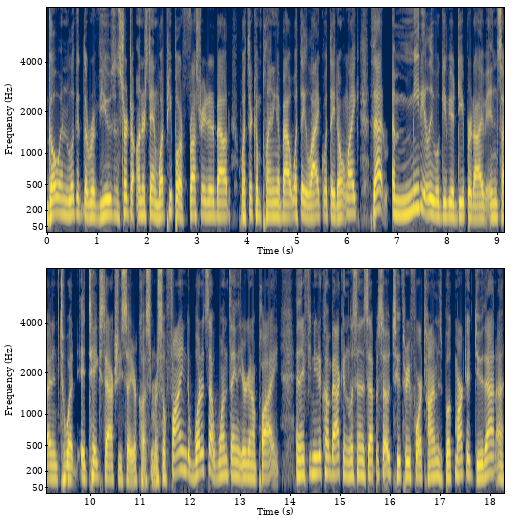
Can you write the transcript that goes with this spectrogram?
go and look at the reviews and start to understand what people are frustrated about, what they're complaining about, what they like, what they don't like, that immediately will give you a deeper dive insight into what it takes to actually sell your customers. So find what is that one thing that you're going to apply. And if you need to come back and listen to this episode two, three, four times, bookmark it, do that. Uh,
